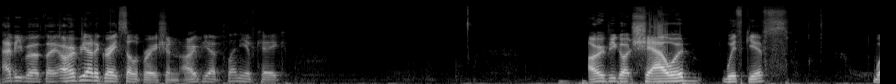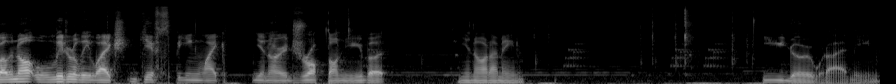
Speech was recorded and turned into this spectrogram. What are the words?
Happy birthday. I hope you had a great celebration. I hope you had plenty of cake. I hope you got showered with gifts. Well, not literally like gifts being like, you know, dropped on you, but you know what I mean. You know what I mean.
